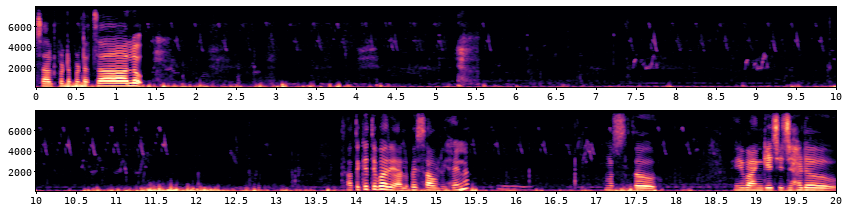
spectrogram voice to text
चाल पटापटा चाल आता किती भारी आलं पाहिजे सावली आहे ना? मस्त. हे वांग्याची झाडं.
